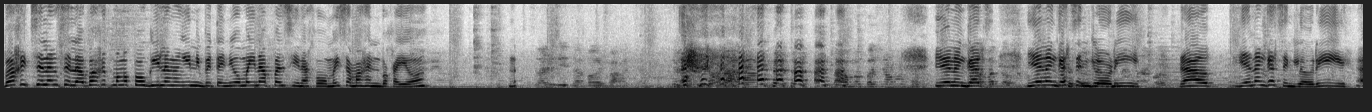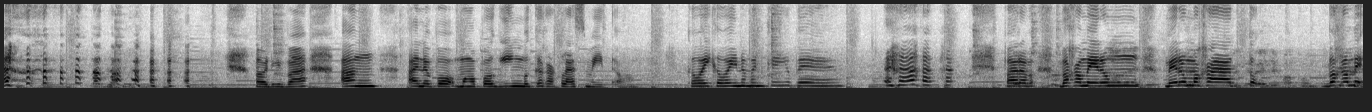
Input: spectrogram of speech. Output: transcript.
Bakit silang sila? Bakit mga pogi lang ang inibitan nyo? May napansin ako. May samahan ba kayo? Sorry, Tita. Bakit bakit yan? Yan ang guts, yan ang guts and glory. Ralph, yan ang guts and glory. o, di ba? Ang, ano po, mga poging magkaka-classmate, oh. Kaway-kaway naman kayo, be. Para, baka merong, merong makato, baka, may,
